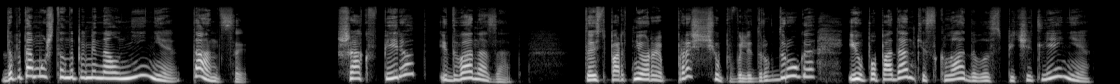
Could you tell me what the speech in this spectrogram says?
Да потому что напоминал Нине танцы. Шаг вперед и два назад. То есть партнеры прощупывали друг друга, и у попаданки складывалось впечатление,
